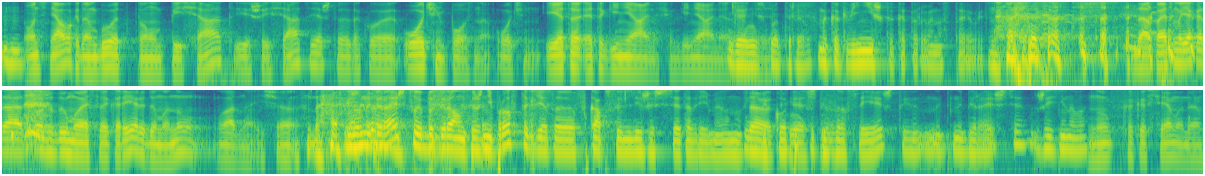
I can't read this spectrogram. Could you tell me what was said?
mm-hmm. он снял его, когда ему было, по-моему, 50 или 60 лет, что-то такое. Очень поздно, очень. И это, это гениальный фильм, гениальный. Я не смотрел. Мы как винишка, который настаивается. Да, поэтому я когда тоже думаю о своей карьере, думаю, ну, ладно, еще. Ты же набираешь свой бэкграунд, ты же не просто где-то в капсуле лежишь все это время, оно в тебе копится, ты взрослеешь, ты набираешься жизненного. Ну, как и все мы, да.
